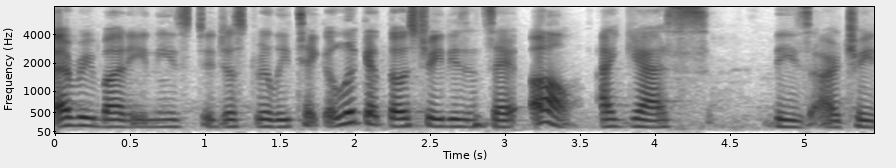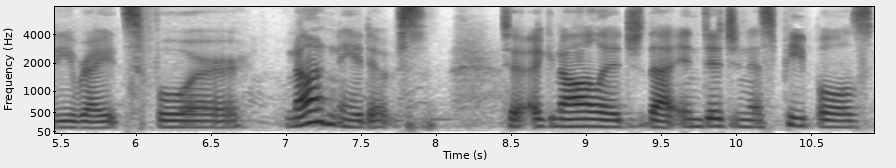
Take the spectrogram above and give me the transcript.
everybody needs to just really take a look at those treaties and say, oh, I guess these are treaty rights for non natives. To acknowledge that indigenous peoples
